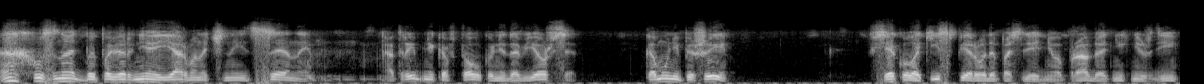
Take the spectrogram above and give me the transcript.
Ах, узнать бы повернее ярмарочные цены. От рыбников толку не добьешься. Кому не пиши. Все кулаки с первого до последнего, правда, от них не жди.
